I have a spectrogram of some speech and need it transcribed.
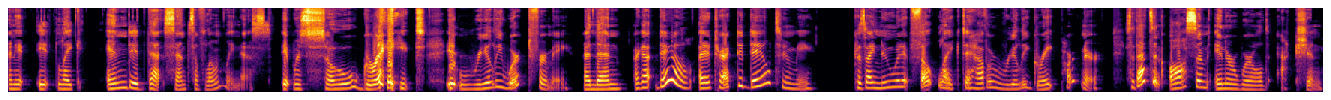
And it, it like ended that sense of loneliness. It was so great. It really worked for me. And then I got Dale. I attracted Dale to me because I knew what it felt like to have a really great partner. So that's an awesome inner world action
